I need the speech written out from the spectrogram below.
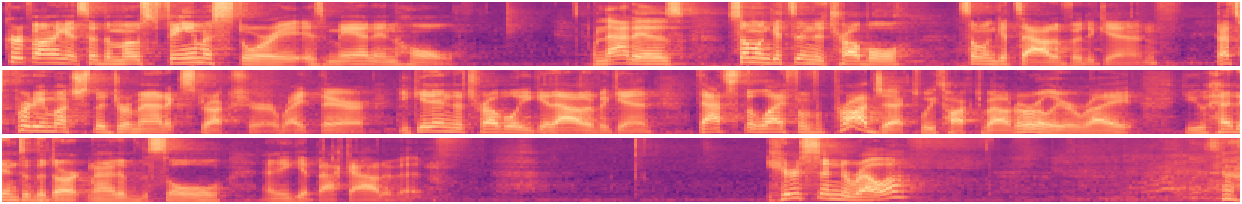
Kurt Vonnegut said the most famous story is Man in Hole. And that is, someone gets into trouble, someone gets out of it again. That's pretty much the dramatic structure right there. You get into trouble, you get out of it again. That's the life of a project we talked about earlier, right? You head into the dark night of the soul and you get back out of it. Here's Cinderella.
